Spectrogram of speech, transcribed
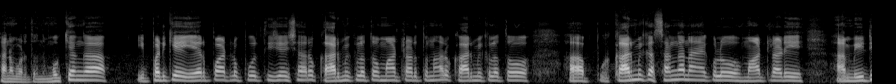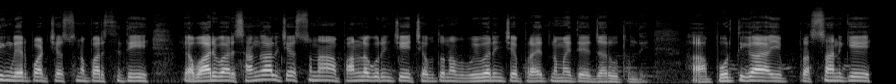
కనబడుతుంది. ముఖ్యంగా ఇప్పటికే ఏర్పాట్లు పూర్తి చేశారు. కార్మికులతో మాట్లాడుతున్నారు. కార్మికులతో కార్మిక సంఘ నాయకులు మాట్లాడి ఆ మీటింగ్లు ఏర్పాటు చేస్తున్న పరిస్థితి వారి వారి సంఘాలు చేస్తున్న పనుల గురించి చెబుతున్న వివరించే ప్రయత్నం అయితే జరుగుతుంది. ఆ, పూర్తిగా ఈ ప్రస్తుతానికి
